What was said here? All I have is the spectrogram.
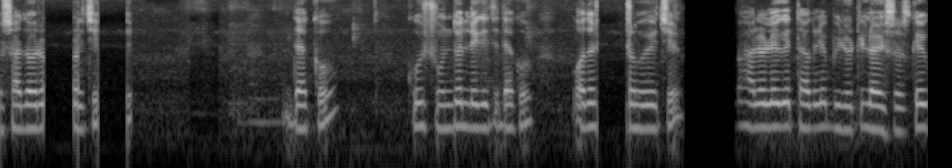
অসাধারণ হয়েছে। দেখো খুব সুন্দর লেগেছে, দেখো কত সুন্দর হয়েছে। ভালো লেগে থাকলে ভিডিওটি লাইক, সাবস্ক্রাইব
